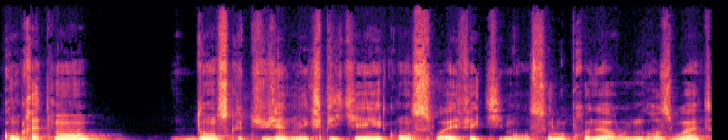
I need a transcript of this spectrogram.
Concrètement, dans ce que tu viens de m'expliquer, qu'on soit effectivement solopreneur ou une grosse boîte,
